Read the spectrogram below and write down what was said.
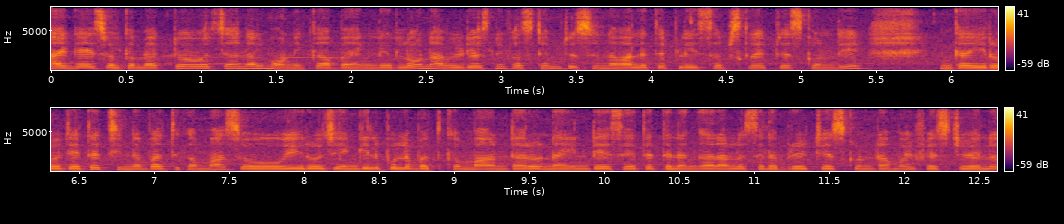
Hi guys welcome back to our channel Monika బెంగళూరులో నా వీడియోస్ని ఫస్ట్ టైం చూస్తున్న వాళ్ళైతే ప్లీజ్ సబ్స్క్రైబ్ చేసుకోండి. ఇంకా ఈరోజు అయితే చిన్న బతుకమ్మ సో ఈరోజు ఎంగిలిపూల బతుకమ్మ అంటారు. నైన్ డేస్ అయితే తెలంగాణలో సెలబ్రేట్ చేసుకుంటాము ఈ festival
